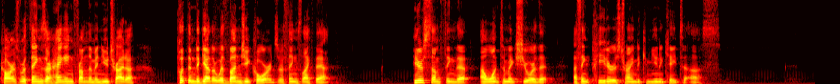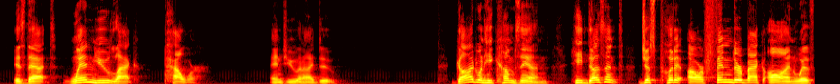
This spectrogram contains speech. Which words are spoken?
Cars where things are hanging from them and you try to put them together with bungee cords or things like that. Here's something that I want to make sure that I think Peter is trying to communicate to us is that when you lack power, and you and I do, God, when He comes in, He doesn't just put it, our fender back on with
